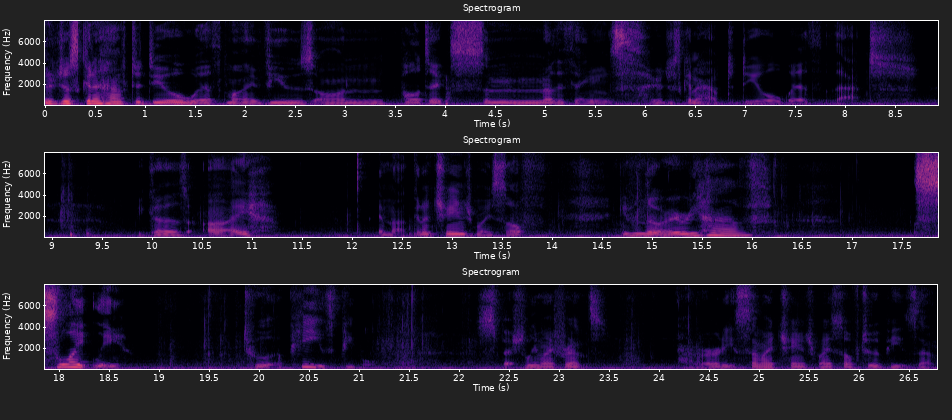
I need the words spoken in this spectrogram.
They're just gonna have to deal with my views on politics and other things. They're just gonna have to deal with that. Because I am not gonna change myself, even though I already have slightly to appease people, especially my friends. I've already semi changed myself to appease them.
